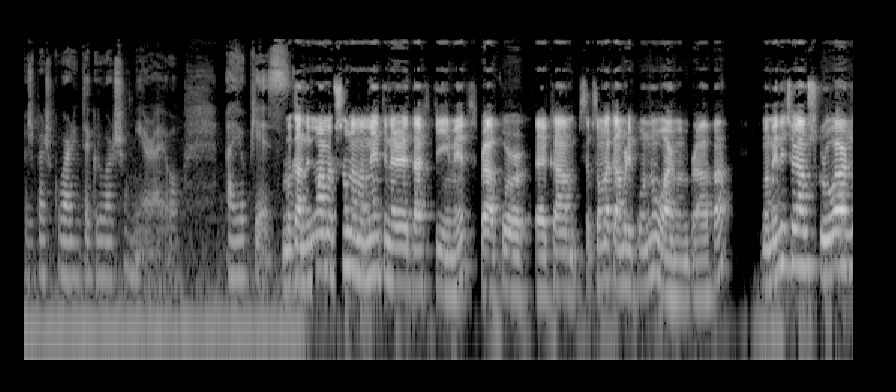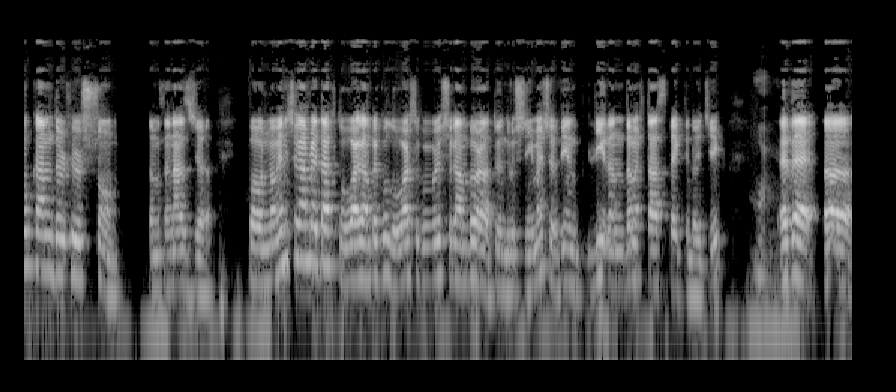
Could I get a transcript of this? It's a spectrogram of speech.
është bashkuar integruar shumë mirë ajo ajo pjesë. Më ka ndihmuar më shumë në momentin e redaktimit, pra kur e kam, sepse unë e kam ripunuar më mbrapa, mm Në momentin që kam shkruar, nuk kam ndërhyrë shumë, domethënë asgjë. Po, në momentin që kam redaktuar, kam rregulluar, sigurisht që kam bërë aty ndryshime, që vinë lidhen dhe me këtë aspektin logjik. Yeah. Edhe, uh,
